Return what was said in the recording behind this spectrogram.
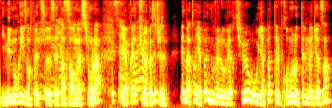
il mémorise en fait Oui, ce- mais cette bien sûr. information-là. Et après, tu vas passer, tu vas dire, eh mais attends, il n'y a pas une nouvelle ouverture ou il n'y a pas telle promo dans tel magasin.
